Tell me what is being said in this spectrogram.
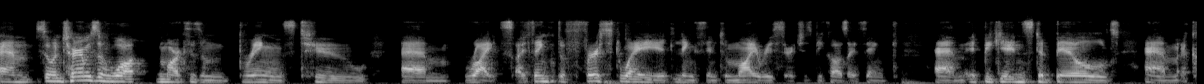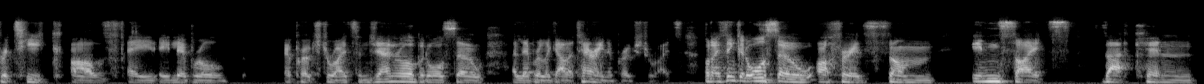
Um, so in terms of what Marxism brings to um, rights, I think the first way it links into my research is because I think um, it begins to build um, a critique of a, a liberal approach to rights in general, but also a liberal egalitarian approach to rights. But I think it also offers some insights that can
